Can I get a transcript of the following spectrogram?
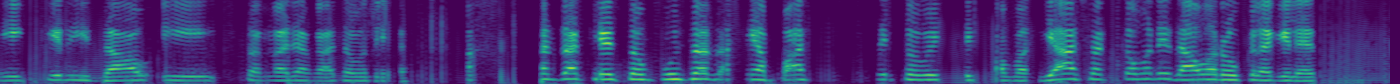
एकेरी धाव एक संघाच्या खात्यामध्ये त्यांचा खेळ संपुष्टात आणि या पाच चोवीस चव्वेचाळीस या षटकामध्ये धावा रोखल्या गेल्या आहेत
